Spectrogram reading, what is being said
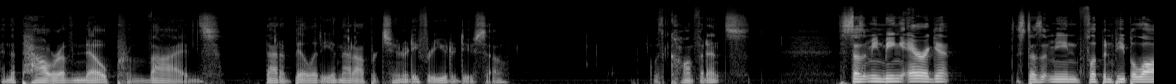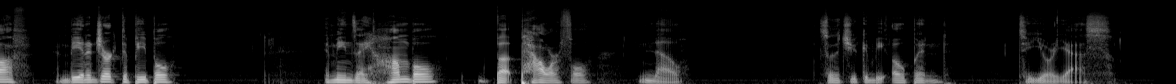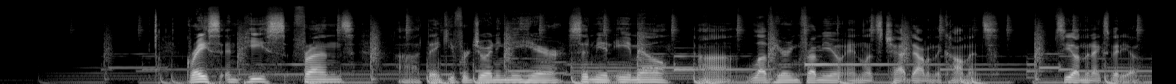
And the power of no provides that ability and that opportunity for you to do so with confidence. This doesn't mean being arrogant. This doesn't mean flipping people off and being a jerk to people. It means a humble but powerful no so that you can be opened to your yes. Grace and peace, friends. Uh, thank you for joining me here. Send me an email. Uh, love hearing from you, and let's chat down in the comments. See you on the next video.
